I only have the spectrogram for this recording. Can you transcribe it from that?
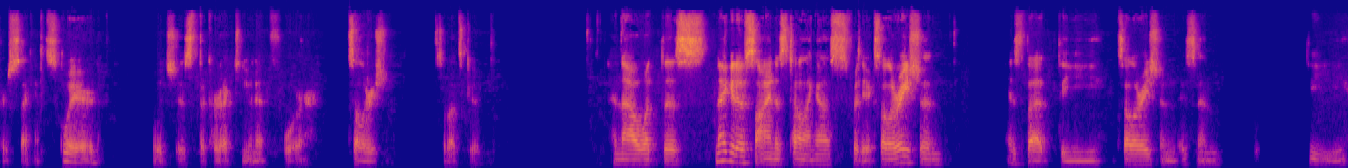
per second squared, which is the correct unit for acceleration. So that's good. And now what this negative sign is telling us for the acceleration is that the acceleration is in the,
